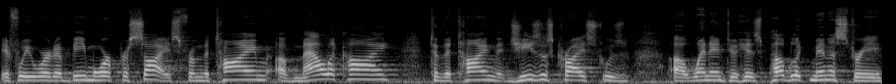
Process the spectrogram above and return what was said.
if we were to be more precise, from the time of Malachi to the time that Jesus Christ was, uh, went into his public ministry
